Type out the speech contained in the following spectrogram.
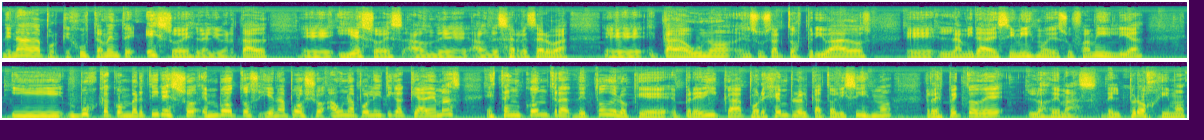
de nada, porque justamente eso es la libertad eh, y eso es a donde, a donde se reserva eh, cada uno en sus actos privados la mirada de sí mismo y de su familia y busca convertir eso en votos y en apoyo a una política que además está en contra de todo lo que predica, por ejemplo, el catolicismo respecto de los demás, del prójimo,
